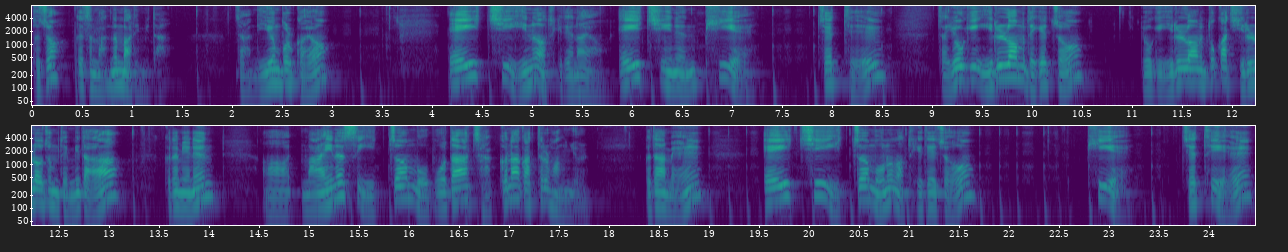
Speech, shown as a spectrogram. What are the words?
그죠? 그래서 맞는 말입니다. 자, 니은 볼까요? H2는 어떻게 되나요? H2는 P에 Z 자 여기 2를 넣으면 되겠죠? 여기 2를 넣으면 똑같이 2를 넣어주면 됩니다. 그러면은 어, 마이너스 2.5보다 작거나 같을 확률 그 다음에 H2.5는 어떻게 되죠? P에 Z에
